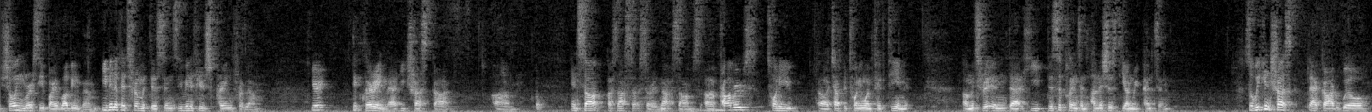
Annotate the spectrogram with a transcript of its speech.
showing mercy, by loving them, even if it's from a distance, even if you're just praying for them, you're declaring that you trust God. Um, in Psalm, uh, not, sorry, not Psalms, uh, Proverbs 20, uh, chapter 21, 15, um, it's written that he disciplines and punishes the unrepentant. So we can trust that God will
